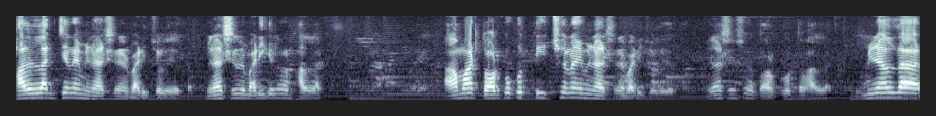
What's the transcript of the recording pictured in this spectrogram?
ভালো লাগছে না মৃণাল সেনের বাড়ি চলে যেতাম মৃণাল সেনের বাড়ি গেলে আমার ভালো লাগতো আমার তর্ক করতে ইচ্ছে নয় মৃণাল সেনের বাড়ি চলে যেতাম মৃণাল সেনের সঙ্গে তর্ক করতে ভালো লাগতো মৃণালদার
